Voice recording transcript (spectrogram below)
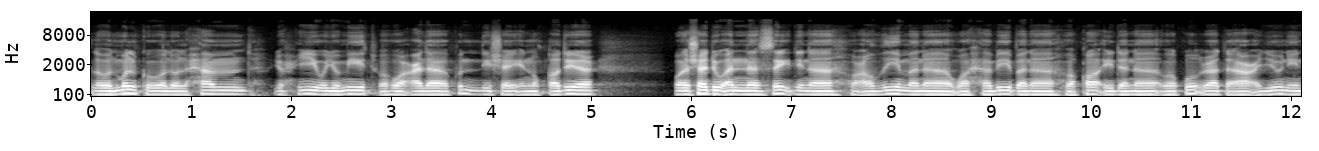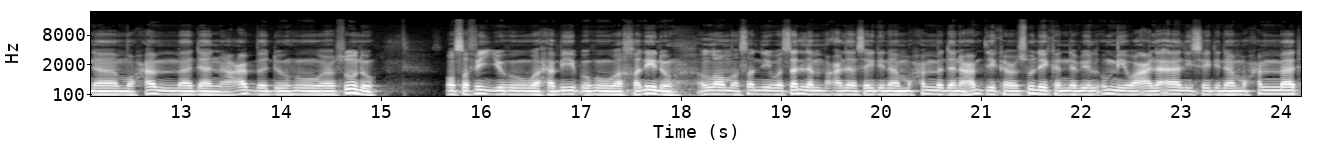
له الملك وله الحمد يحيي ويميت وهو على كل شيء قدير. وأشهد أن سيدنا وعظيمنا وحبيبنا وقائدنا وقرة أعيننا محمدا عبده ورسوله. وصفيه وحبيبه وخليله. اللهم صل وسلم على سيدنا محمد عبدك رسولك النبي الأمي وعلى آل سيدنا محمد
